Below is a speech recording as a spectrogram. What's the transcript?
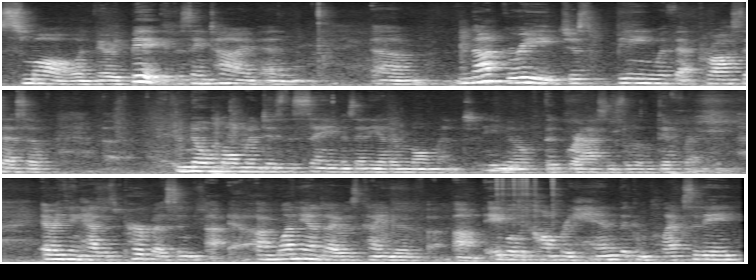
small and very big at the same time, and um, not greed, just being with that process of uh, no moment is the same as any other moment. You know, the grass is a little different. And everything has its purpose. And uh, on one hand, I was kind of um, able to comprehend the complexity,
